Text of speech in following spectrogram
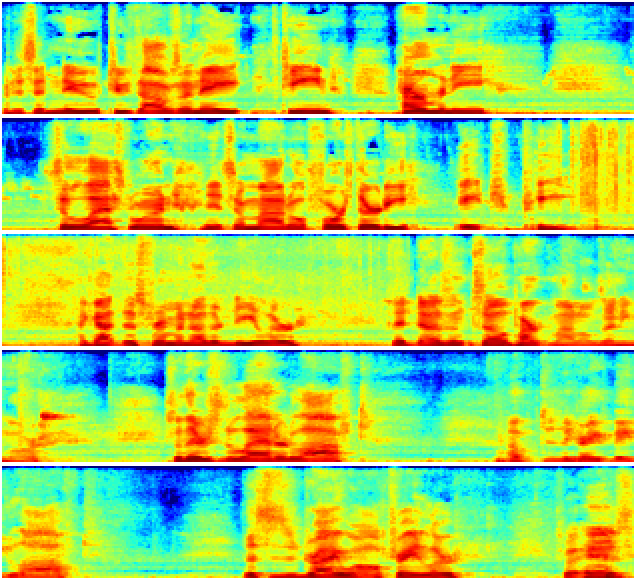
But it's a new 2018 Harmony. It's the last one. And it's a model 430 HP. I got this from another dealer that doesn't sell park models anymore. So there's the ladder loft up to the great big loft. This is a drywall trailer. So it has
